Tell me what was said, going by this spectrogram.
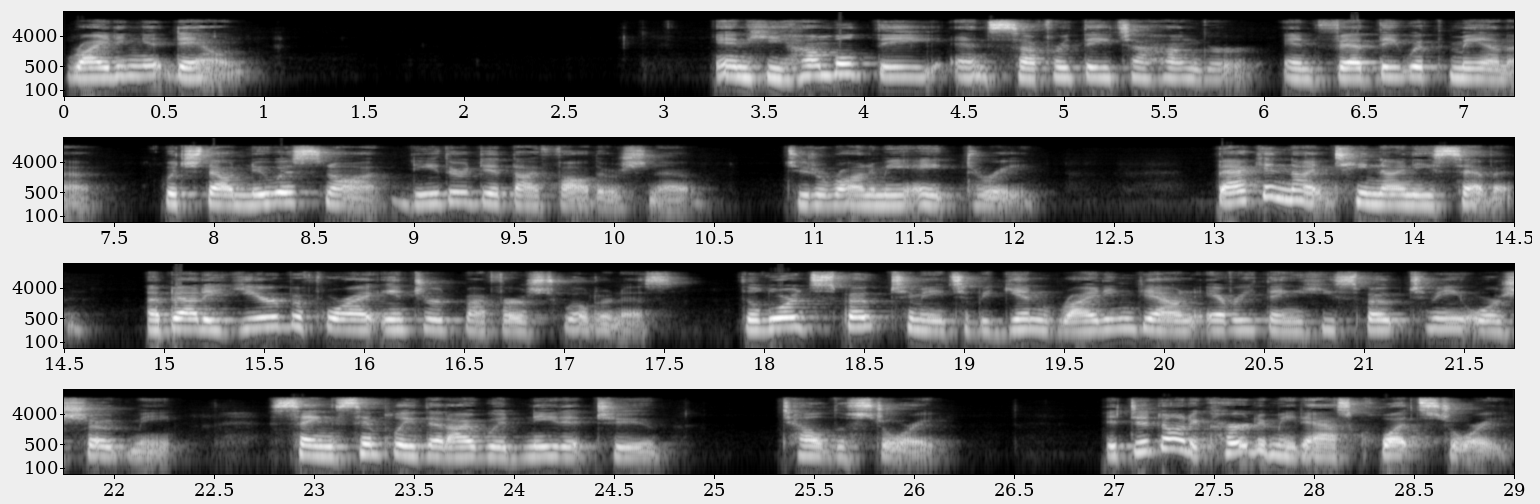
Writing it down. And he humbled thee and suffered thee to hunger and fed thee with manna, which thou knewest not, neither did thy fathers know. Deuteronomy 8 3. Back in 1997, about a year before I entered my first wilderness, the Lord spoke to me to begin writing down everything He spoke to me or showed me, saying simply that I would need it to tell the story. It did not occur to me to ask what story,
